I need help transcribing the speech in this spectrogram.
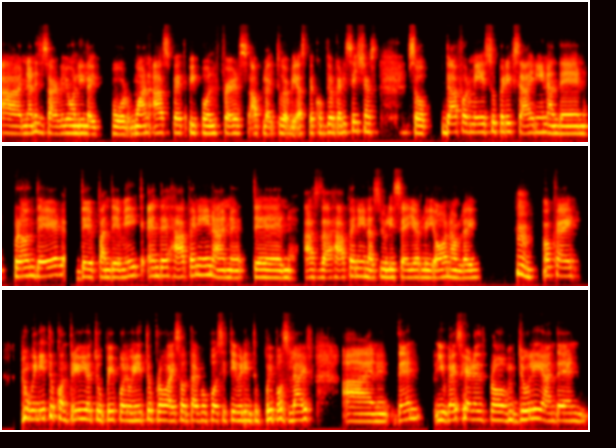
uh, not necessarily only like for one aspect. People first apply to every aspect of the organizations. So that for me is super exciting. And then from there, the pandemic ended happening. And then as that happening, as Julie said early on, I'm like, hmm, okay, we need to contribute to people. We need to provide some type of positivity into people's life. And then you guys heard it from julie and then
